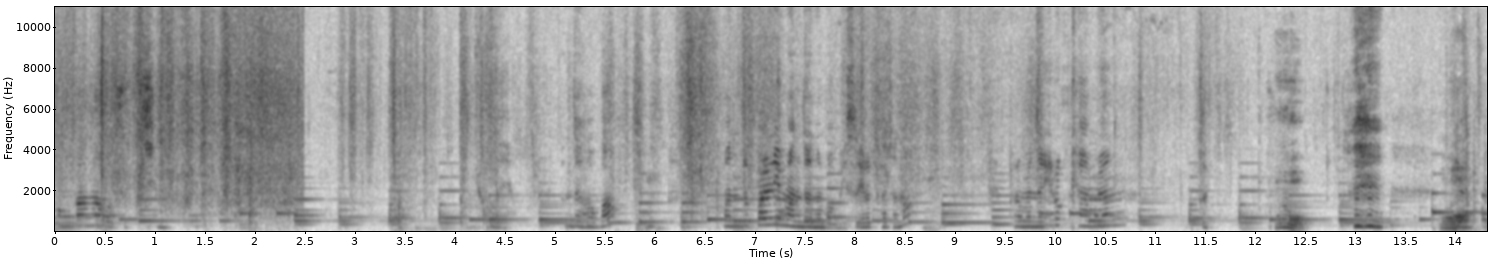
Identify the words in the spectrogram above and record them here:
건강하고 좋지. 좋아요. 근데 봐봐. 만두 빨리 만드는 법이 있어. 이렇게 하잖아? 그러면은 이렇게 하면 끝. 오! 우와 이렇게.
